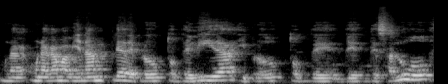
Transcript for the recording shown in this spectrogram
una, una, gama bien amplia de productos de vida y productos de, de, salud.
